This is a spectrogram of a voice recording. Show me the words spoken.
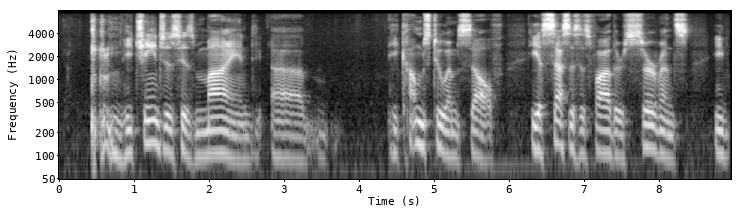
he changes his mind. Uh, he comes to himself he assesses his father's servants. He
